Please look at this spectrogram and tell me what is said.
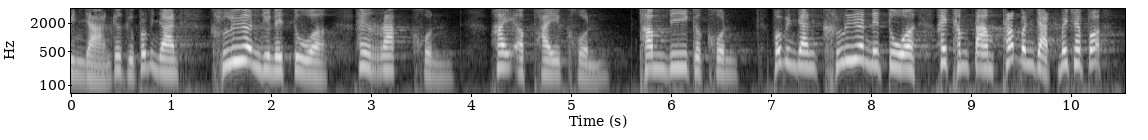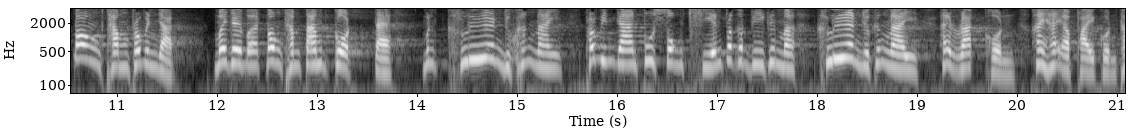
วิญญาณก็คือพระวิญญาณเคลื่อนอยู่ในตัว ให้รักคน ให้อภัยคนทำดีกับคน พระวิญญาณเคลื่อนในตัว ให้ทำตามพระบัญญัติ ไม่ใช่เพราะต้องทำพระบัญญัติ ไม่ใช่ว่าต้องทำตามกฎ แต่มันเคลื่อนอยู่ข้างใน พระวิญญาณผู้ทรงเขียนพระคัมภีร์ขึ้นมา เคลื่อนอยู่ข้างใน ให้รักคน ให้ให้อภัยคนท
